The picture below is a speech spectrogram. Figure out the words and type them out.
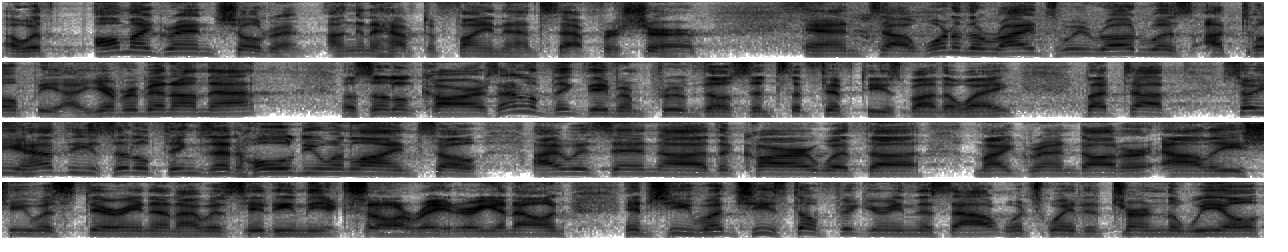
uh, with all my grandchildren. I'm going to have to finance that for sure. And uh, one of the rides we rode was Autopia. You ever been on that? Those little cars. I don't think they've improved those since the 50s, by the way. But uh, so you have these little things that hold you in line. So I was in uh, the car with uh, my granddaughter, Allie. She was steering and I was hitting the accelerator, you know, and, and she was, she's still figuring this out, which way to turn the wheel.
